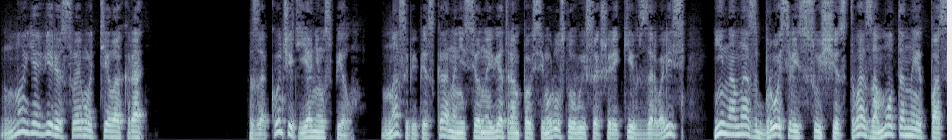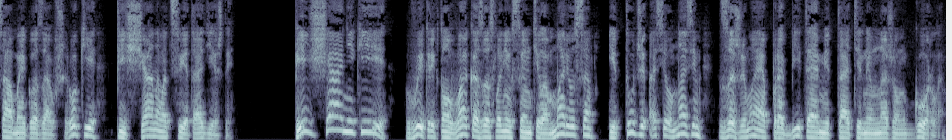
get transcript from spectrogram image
но я верю своему телохра... Закончить я не успел. Насыпи песка, нанесенные ветром по всему руслу высохшей реки, взорвались, и на нас бросились существа, замотанные по самые глаза в широкие, песчаного цвета одежды. «Песчаники!» – выкрикнул Вака, заслонив своим телом Мариуса, и тут же осел на земь, зажимая пробитое метательным ножом горло.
